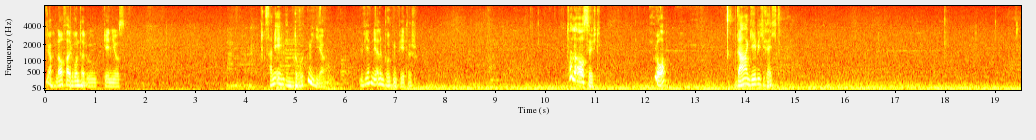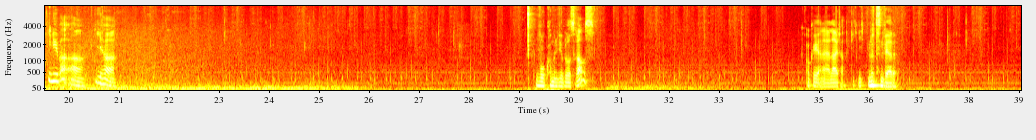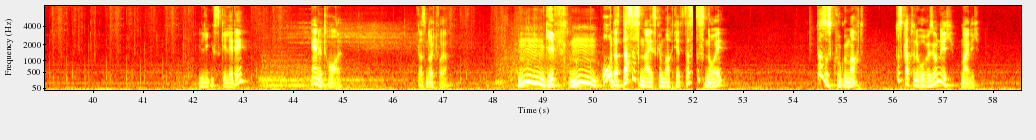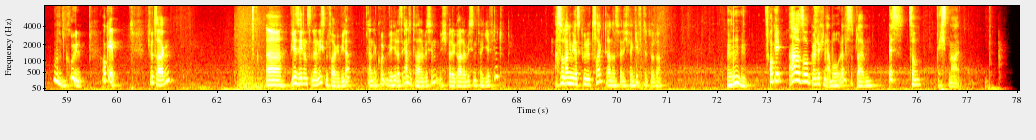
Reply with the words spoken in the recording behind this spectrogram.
Ja, lauf halt runter, du Genius. Was haben die eigentlich mit den Brücken hier? Wir haben die alle einen Brückenfetisch. Tolle Aussicht. Ja. Da gebe ich recht. Hinüber. Ah, ja. Wo kommen wir bloß raus? Okay, an einer Leiter, die ich nicht benutzen werde. Hier liegen Skelette. Anatol. Da ist ein Leuchtfeuer. Hm, Gift. Hm. Oh, das, das ist nice gemacht jetzt. Das ist neu. Das ist cool gemacht. Das gab es in der Urversion nicht, meine ich. Grün. Okay. Ich würde sagen, äh, wir sehen uns in der nächsten Folge wieder. Dann erkunden wir hier das Erntetal ein bisschen. Ich werde gerade ein bisschen vergiftet. Ach, solange wie das grüne Zeug dran ist, werde ich vergiftet, oder? Mhm. Okay, also gönnt euch ein Abo oder lasst es bleiben. Bis zum nächsten Mal.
